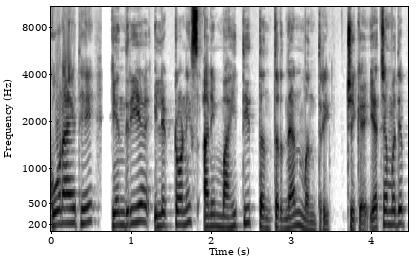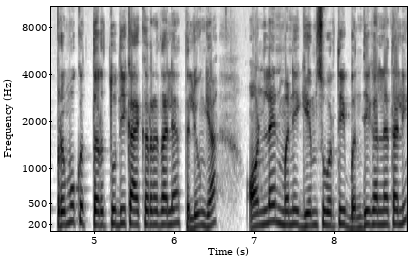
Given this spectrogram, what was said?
कोण आहेत हे? केंद्रीय इलेक्ट्रॉनिक्स आणि माहिती तंत्रज्ञान मंत्री. ठीक आहे. याच्यामध्ये प्रमुख तरतुदी काय करण्यात आल्या? तर लिहून घ्या. ऑनलाईन मनी गेम्सवरती बंदी घालण्यात आली.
